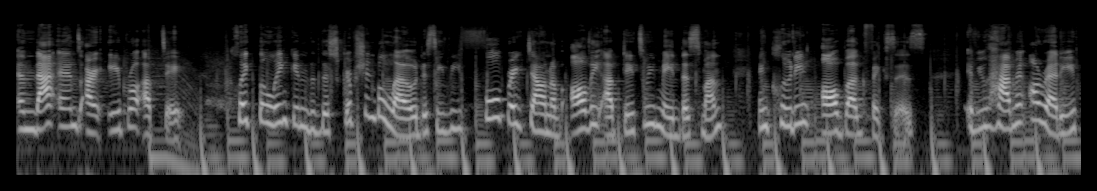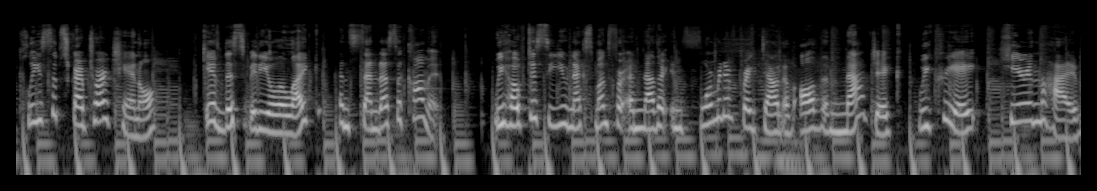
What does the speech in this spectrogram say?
And that ends our April update. Click the link in the description below to see the full breakdown of all the updates we made this month, including all bug fixes. If you haven't already, please subscribe to our channel, give this video a like, and send us a comment. We hope to see you next month for another informative breakdown of all the magic we create here in the Hive.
